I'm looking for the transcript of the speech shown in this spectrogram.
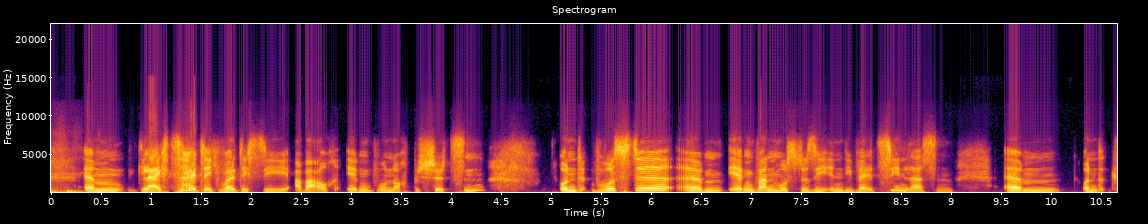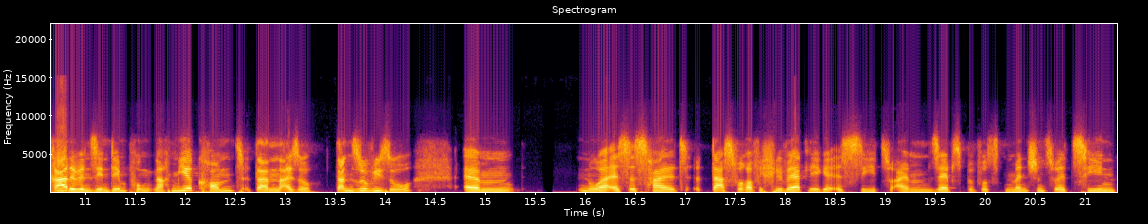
ähm, gleichzeitig wollte ich sie aber auch irgendwo noch beschützen und wusste, ähm, irgendwann musst du sie in die Welt ziehen lassen. Ähm, und gerade wenn sie in dem Punkt nach mir kommt, dann, also dann sowieso. Ähm, nur es ist halt das, worauf ich viel Wert lege, ist, sie zu einem selbstbewussten Menschen zu erziehen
